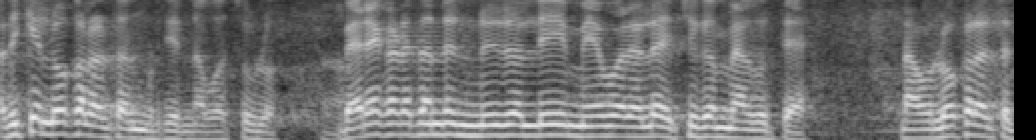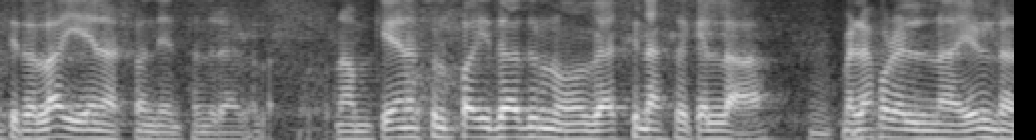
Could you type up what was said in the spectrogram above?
ಅದಕ್ಕೆ ಲೋಕಲಲ್ಲಿ ತಂದ್ಬಿಡ್ತೀವಿ ನಾವು ಹಸುಗಳು. ಬೇರೆ ಕಡೆ ತಂದರೆ ನೀರಲ್ಲಿ ಮೇವಲ್ಲೆಲ್ಲ ಹೆಚ್ಚು ಕಮ್ಮಿ ಆಗುತ್ತೆ. ನಾವು ಲೋಕಲಲ್ಲಿ ತತ್ತಿರಲ್ಲ ಏನು ಅಷ್ಟೊಂದು ಏನು ತೊಂದರೆ ಆಗಲ್ಲ. ನಮ್ಗೇನೋ ಸ್ವಲ್ಪ ಇದಾದ್ರೂ ವ್ಯಾಕ್ಸಿನ್ ಹಾಕ್ಸೋಕ್ಕೆಲ್ಲ ಮೆಳಕೊಡೆಲ್ಲ ಹೇಳ್ರ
